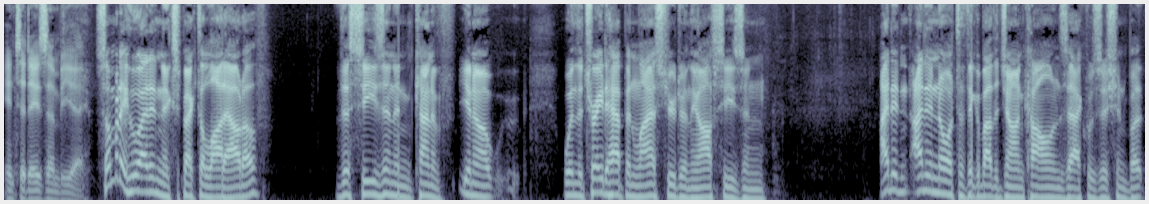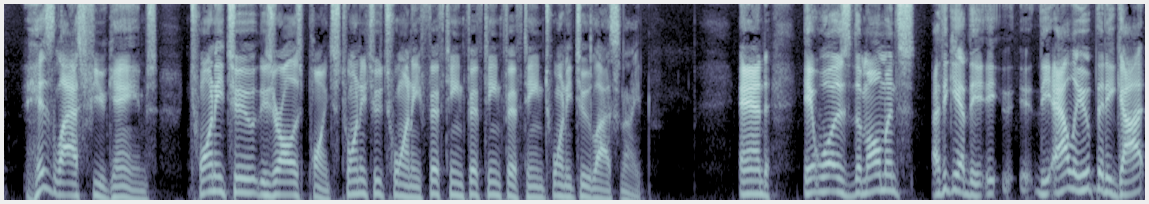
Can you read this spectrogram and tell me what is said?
in today's NBA. Somebody who I didn't expect a lot out of this season and kind of, you know, when the trade happened last year during the offseason, I didn't I didn't know what to think about the John Collins acquisition, but his last few games, 22, these are all his points, 22 20, 15 15 15, 22 last night. And it was the moments, I think he had the the alley oop that he got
